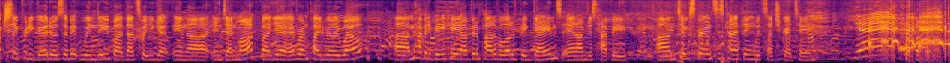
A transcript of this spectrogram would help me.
actually pretty good. It was a bit windy, but that's what you get in uh, in Denmark. But yeah, everyone played really well. Uh, I'm happy to be here. I've been a part of a lot of big games, and I'm just happy um, to experience this kind of thing with such a great team. Yeah!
